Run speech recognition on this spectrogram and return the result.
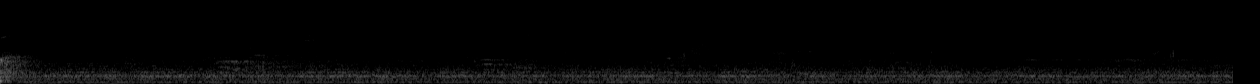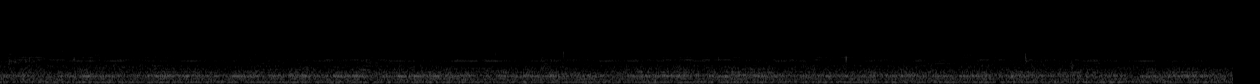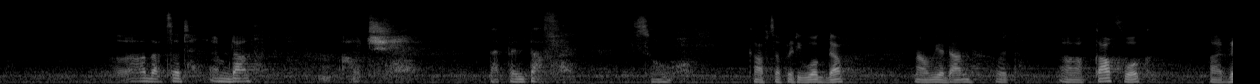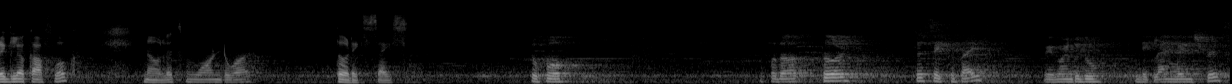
Ah, that's it. I'm done. Ouch. That felt tough. So, calves are pretty worked up. Now we are done with uh, calf work, uh, regular calf work. Now let's move on to our third exercise. So for so for the third chest exercise, we're going to do decline bench press.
